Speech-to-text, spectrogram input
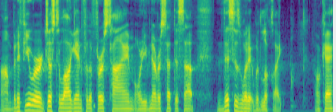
um, but if you were just to log in for the first time or you've never set this up, this is what it would look like. Okay,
